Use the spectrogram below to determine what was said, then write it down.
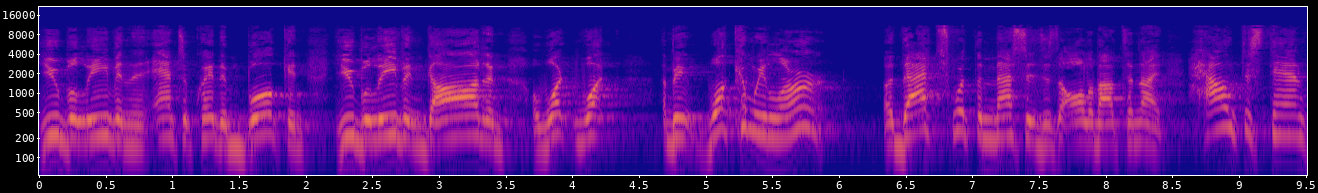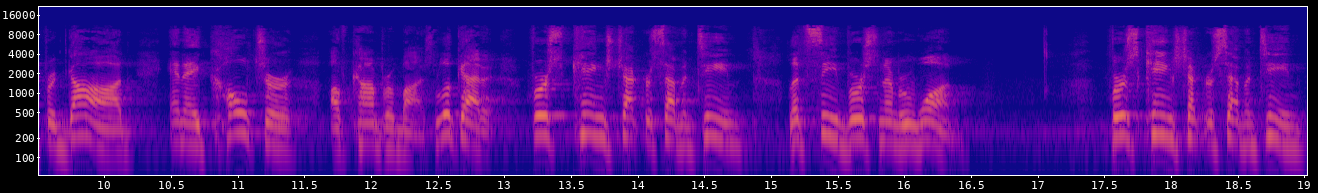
you believe in an antiquated book and you believe in God and what, what, I mean, what can we learn? Uh, that's what the message is all about tonight. How to stand for God in a culture of compromise. Look at it. First Kings chapter 17. Let's see verse number one. First Kings chapter 17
